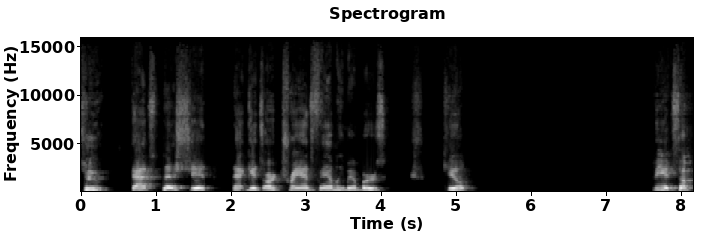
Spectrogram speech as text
Two, that's the shit that gets our trans family members killed. Be it some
